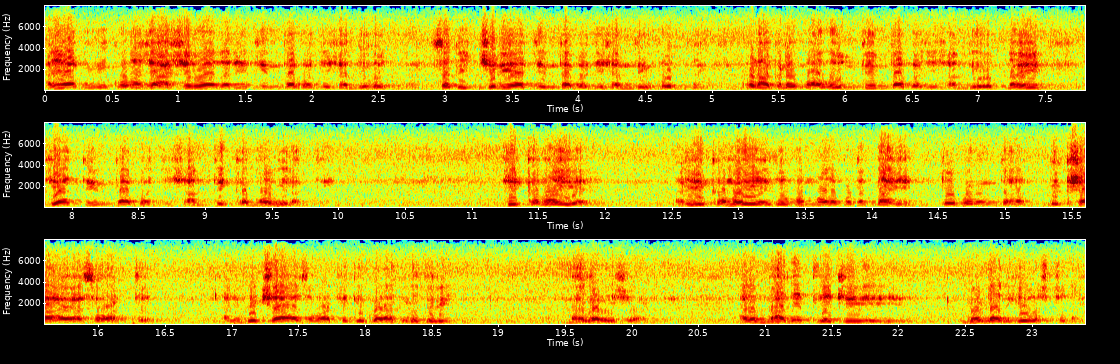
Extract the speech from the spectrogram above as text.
आणि यापैकी कोणाच्या आशीर्वादाने तीन तापाची शांती होत नाही? सदिच्छेने या तीन तापाची शांती होत नाही. कोणाकडे मागून तीन तापाची शांती होत नाही. या तीन तापाची शांती कमावी लागते. ही कमाई आहे. आणि ही कमाई आहे जो पण मला पटत नाही तोपर्यंत भिक्षा आहे असं वाटतं. आणि भिक्षा आहे असं वाटतं की कोणाकडे तरी मागाविषयी वाटते. आणि मागितलं की मिळणारी ही वस्तू नाही.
